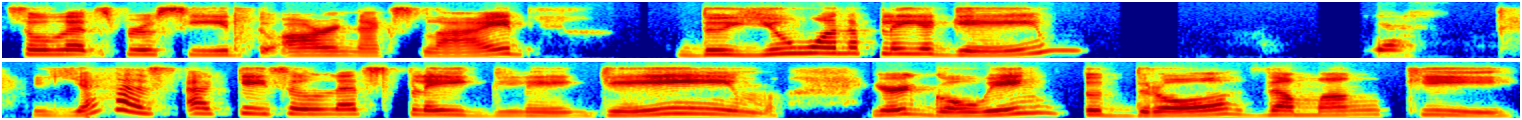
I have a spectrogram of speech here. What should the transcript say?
so let's proceed to our next slide. Do you want to play a game? Yes. Yes. Okay, so let's play game. You're going to draw the monkey.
